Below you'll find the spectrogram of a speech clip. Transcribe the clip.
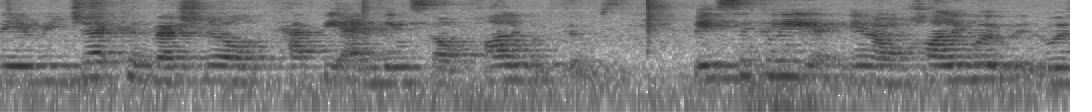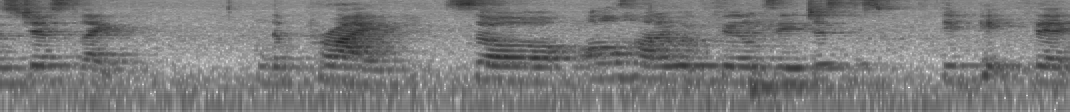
they reject conventional happy endings of Hollywood films. Basically, you know, Hollywood was just like the prime. So all Hollywood films, they just depicted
